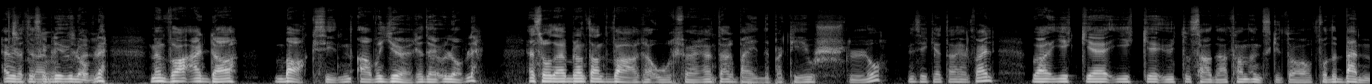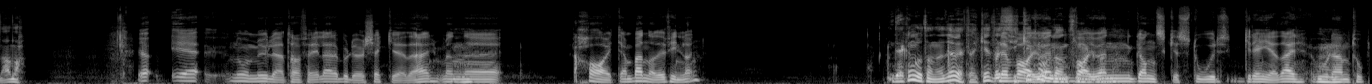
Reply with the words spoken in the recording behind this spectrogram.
Jeg vil at det skal bli ulovlig. Men hva er da baksiden av å gjøre det ulovlig? Jeg så der annet varaordføreren til Arbeiderpartiet i Oslo, hvis ikke jeg tar helt feil, var, gikk, gikk ut og sa det at han ønsket å få det banna, da. Ja, er, nå er mulig jeg tar feil, her, jeg burde jo sjekke det her, men Mm. uh, har ikke de banda det i Finland? Det kan godt hende, det vet jeg ikke. Det, det, var jo, en, var jo en ganske stor greie der, hvor Mm. de tok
